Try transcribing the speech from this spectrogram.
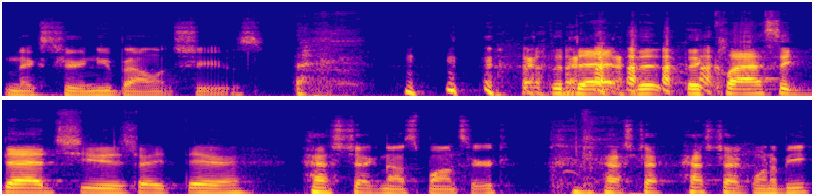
next to your New Balance shoes." The dad, the, the classic dad shoes right there. Hashtag not sponsored. Hashtag hashtag wannabe.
